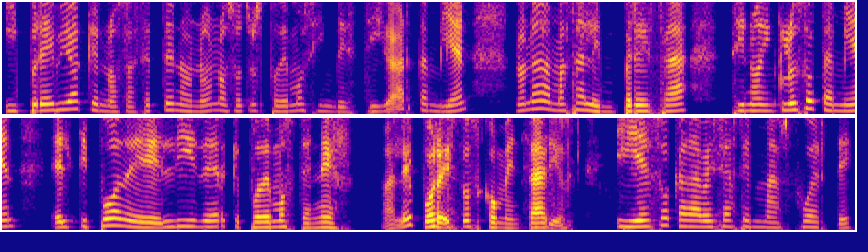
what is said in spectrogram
y previo a que nos acepten o no, nosotros podemos investigar también, no nada más a la empresa, sino incluso también el tipo de líder que podemos tener, ¿vale? Por estos comentarios. Y eso cada vez se hace más fuerte.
